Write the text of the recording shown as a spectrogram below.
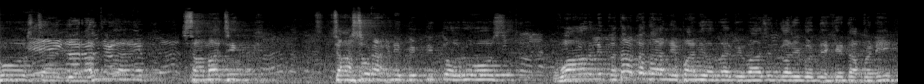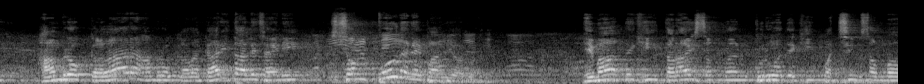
होस् चाहे त्यो अन्य सामाजिक चासो राख्ने व्यक्तित्वहरू होस् उहाँहरूले कता कता नेपालीहरूलाई विभाजित गरेको देखे तापनि हाम्रो कला र हाम्रो कलाकारिताले चाहिँ नि सम्पूर्ण नेपालीहरूलाई हिमालदेखि तराईसम्म पूर्वदेखि पश्चिमसम्म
